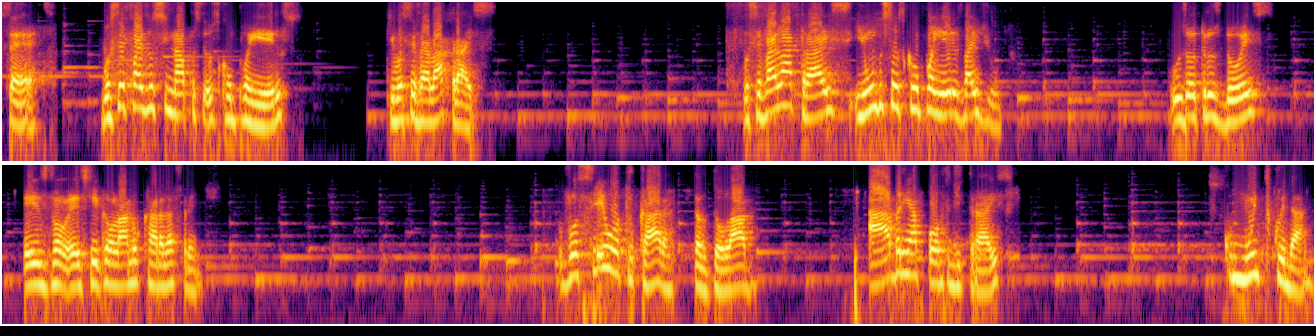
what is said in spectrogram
Certo. Você faz o sinal para os seus companheiros que você vai lá atrás. Você vai lá atrás e um dos seus companheiros vai junto. Os outros dois, eles, vão, eles ficam lá no cara da frente. Você e o outro cara, que tá do teu lado, abrem a porta de trás com muito cuidado.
